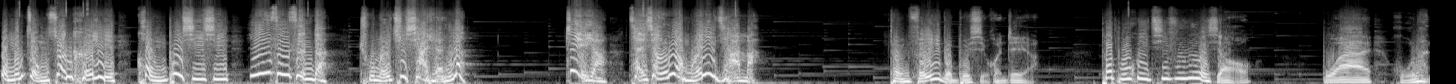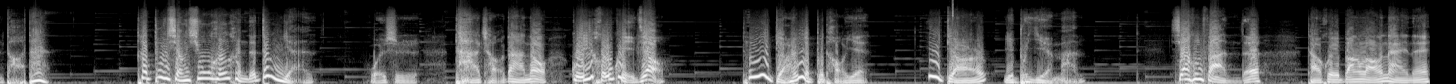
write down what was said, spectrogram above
我们总算可以恐怖兮兮、阴森森的出门去吓人了，这样才像恶魔一家嘛。”但菲伯不喜欢这样，他不会欺负弱小，不爱胡乱捣蛋，他不想凶狠狠的瞪眼，或是大吵大闹、鬼吼鬼叫，他一点也不讨厌。一点儿也不野蛮，相反的，他会帮老奶奶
